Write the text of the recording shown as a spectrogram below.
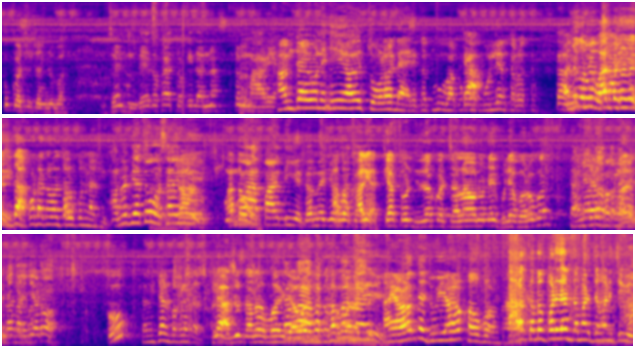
શું કરશું ચંદુભા? જેમ સમજાય તો ખરા ચોકીદારને તો મારે. સમજાયો નહીં. હવે ચોળા ડાયરેક્ટ હું આપણે બોલીએ તરત. હજુ તો વાત કરીને સીધા આકોટા કરવા ચાલુ કરી નાખ્યું. અમે બે તો ઓછાઈએ આ તો- દઈએ ગમે આ તો ખાલી હથિયાર છોડી દીધા કોઈ ચલાવવાનું નહીં ભૂલ્યા બરોબર? તમારે જવાની ચેવી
